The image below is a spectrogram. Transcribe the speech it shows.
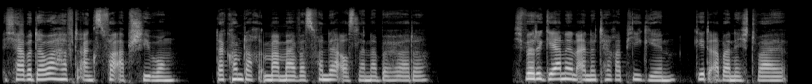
Ich habe dauerhaft Angst vor Abschiebung. Da kommt auch immer mal was von der Ausländerbehörde. Ich würde gerne in eine Therapie gehen, geht aber nicht, weil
